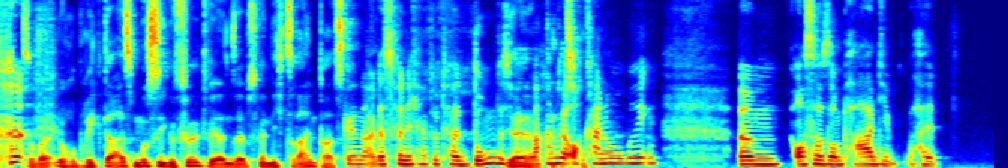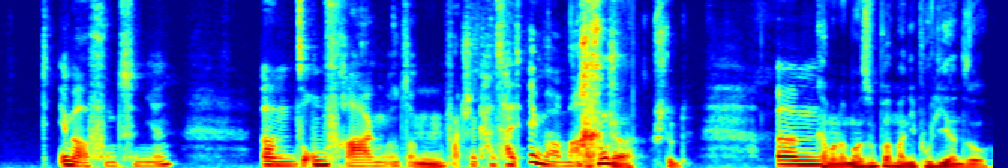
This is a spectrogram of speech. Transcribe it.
Sobald eine Rubrik da ist, muss sie gefüllt werden, selbst wenn nichts reinpasst. Genau, das finde ich halt total dumm, deswegen Ja, ja, machen wir auch keine Rubriken. Ähm, außer so ein paar, die halt immer funktionieren. Ähm, so Umfragen und so Quatsch. Du kannst halt immer machen. Ja, stimmt. Ähm. Kann man immer super manipulieren so.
